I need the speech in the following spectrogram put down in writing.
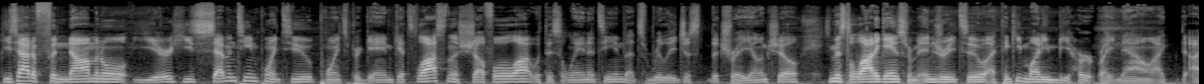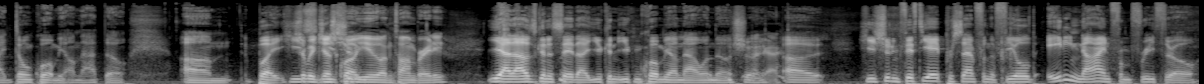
He's had a phenomenal year. He's 17.2 points per game. Gets lost in the shuffle a lot with this Atlanta team. That's really just the Trae Young show. He's missed a lot of games from injury too. I think he might even be hurt right now. I, I don't quote me on that though. Um, but he's, Should we just quote you on Tom Brady? yeah, I was gonna say that. You can you can quote me on that one though. Sure. Okay. Uh, he's shooting 58% from the field, 89 from free throw,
